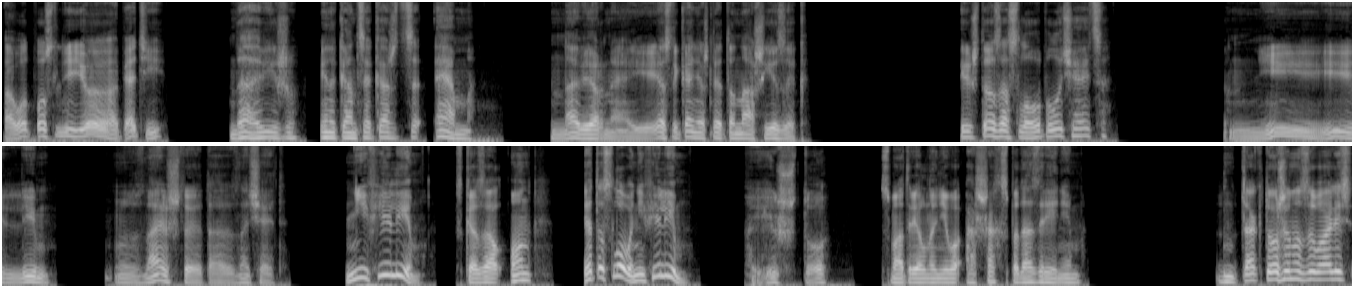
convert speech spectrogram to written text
А вот после нее опять «И». «Да, вижу. И на конце, кажется, «М». «Наверное, если, конечно, это наш язык». «И что за слово получается?» «Ни и лим. Знаешь, что это означает?» «Нефилим», — сказал он. «Это слово нефилим». «И что?» — смотрел на него Ашах с подозрением. «Так тоже назывались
